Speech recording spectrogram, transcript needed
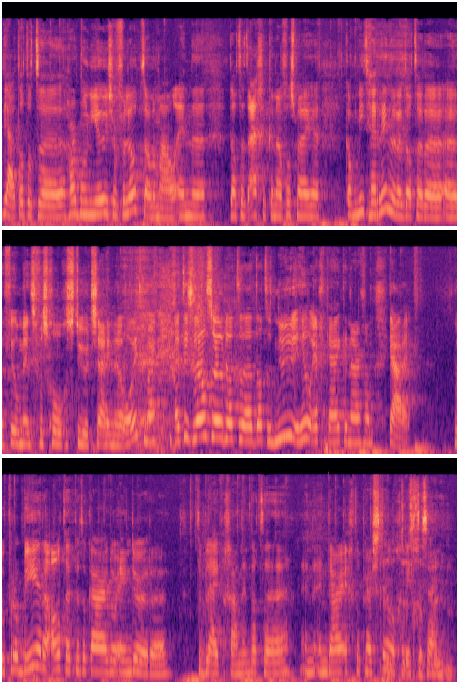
ja, dat het eh, harmonieuzer verloopt allemaal. En eh, dat het eigenlijk, nou volgens mij, eh, ik kan me niet herinneren dat er veel mensen van school gestuurd zijn ooit. Maar het is wel zo dat, dat we nu heel erg kijken naar van, ja, we proberen altijd met elkaar door één deur te blijven gaan. En, dat, eh, en, en daar echt op herstel gericht te zijn.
